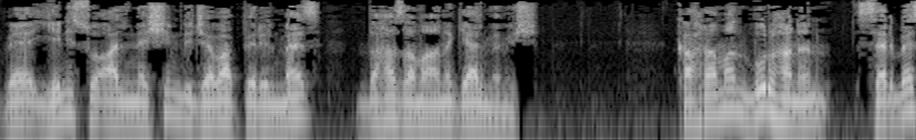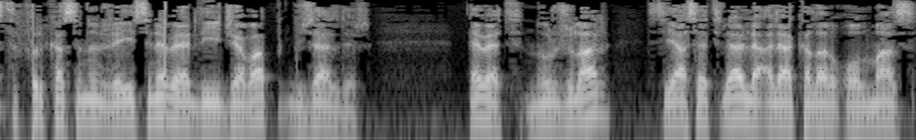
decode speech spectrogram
ve yeni sualine şimdi cevap verilmez, daha zamanı gelmemiş. Kahraman Burhan'ın serbest fırkasının reisine verdiği cevap güzeldir. Evet, nurcular siyasetlerle alakaları olmaz.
